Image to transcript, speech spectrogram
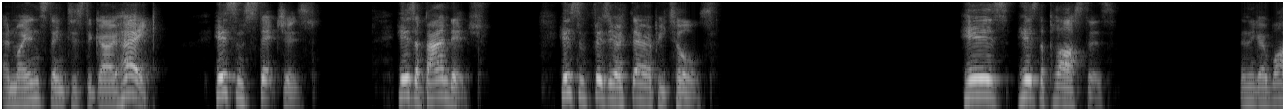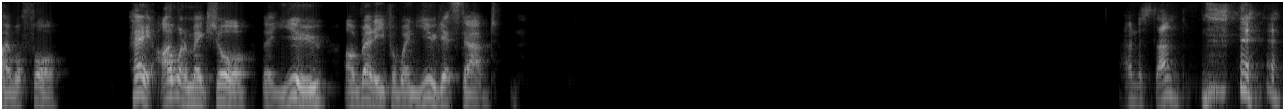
and my instinct is to go, "Hey, here's some stitches, here's a bandage, here's some physiotherapy tools, here's here's the plasters." And they go, "Why? What for?" Hey, I want to make sure that you are ready for when you get stabbed. I understand. and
